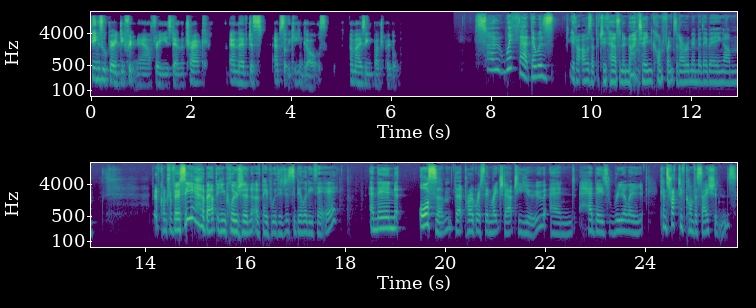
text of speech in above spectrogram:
things look very different now, three years down the track. And they've just absolutely kicking goals. Amazing bunch of people. So with that, there was, you know, I was at the 2019 conference, and I remember there being um, a bit of controversy about the inclusion of people with a disability there, and then awesome that Progress then reached out to you and had these really constructive conversations.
